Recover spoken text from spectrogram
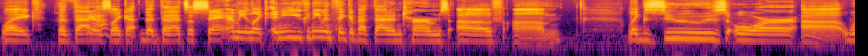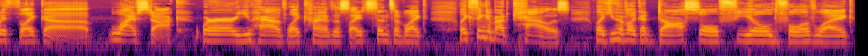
Like that. That is Yeah. like a that. That's a say. I mean, like, and you can even think about that in terms of. um like zoos or uh, with like uh, livestock where you have like kind of this like sense of like like think about cows like you have like a docile field full of like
